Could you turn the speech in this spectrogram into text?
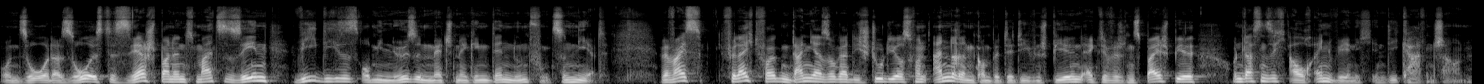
Und so oder so ist es sehr spannend, mal zu sehen, wie dieses ominöse Matchmaking denn nun funktioniert. Wer weiß, vielleicht folgen dann ja sogar die Studios von anderen kompetitiven Spielen Activisions Beispiel und lassen sich auch ein wenig in die Karten schauen.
